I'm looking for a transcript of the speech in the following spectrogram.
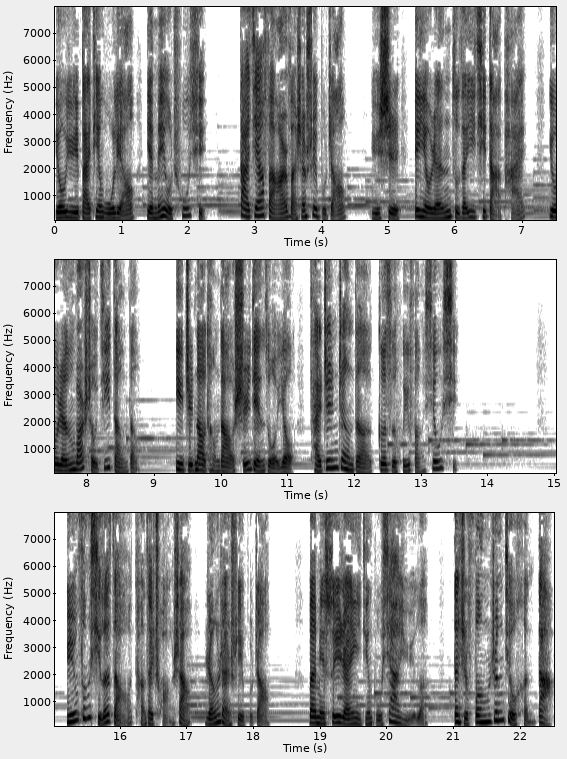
由于白天无聊，也没有出去，大家反而晚上睡不着。于是便有人组在一起打牌，有人玩手机等等，一直闹腾到十点左右，才真正的各自回房休息。云峰洗了澡，躺在床上，仍然睡不着。外面虽然已经不下雨了，但是风仍旧很大，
